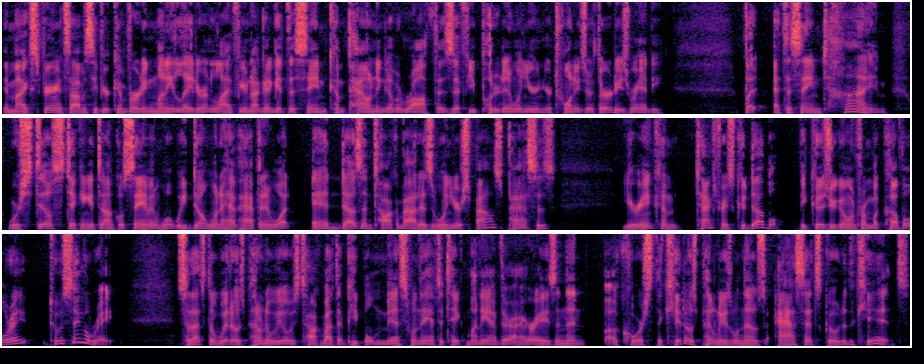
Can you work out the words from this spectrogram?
in my experience, obviously, if you're converting money later in life, you're not going to get the same compounding of a Roth as if you put it in when you're in your 20s or 30s, Randy. But at the same time, we're still sticking it to Uncle Sam. And what we don't want to have happen, and what Ed doesn't talk about, is when your spouse passes, your income tax rates could double because you're going from a couple rate to a single rate. So that's the widow's penalty we always talk about that people miss when they have to take money out of their IRAs. And then, of course, the kiddo's penalty is when those assets go to the kids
